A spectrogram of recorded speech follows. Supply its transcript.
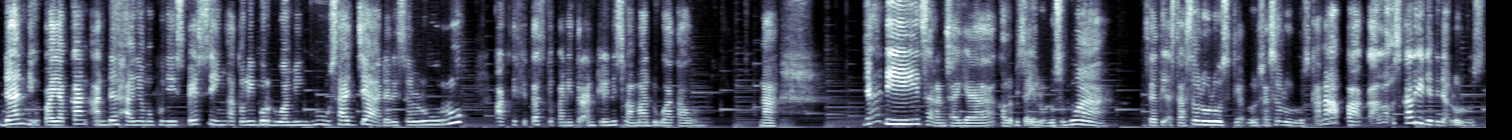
dan diupayakan anda hanya mempunyai spacing atau libur dua minggu saja dari seluruh aktivitas kepaniteraan klinis selama dua tahun. Nah jadi saran saya kalau bisa ya lulus semua. Saya tidak stase lulus, setiap lulus saya lulus. Karena apa? Kalau sekali aja tidak lulus,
